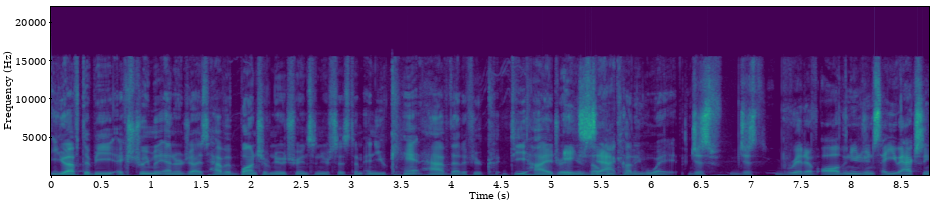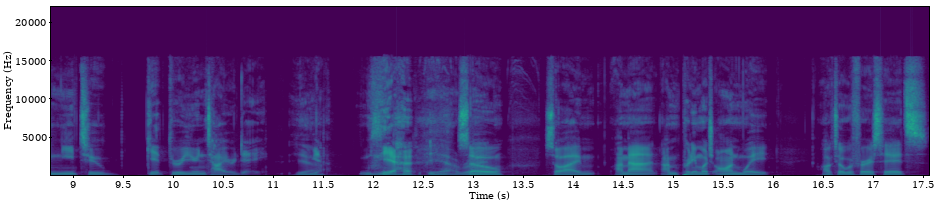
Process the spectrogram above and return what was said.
you have to be extremely energized, have a bunch of nutrients in your system, and you can't have that if you're dehydrating yourself and Exactly. cutting weight. Just just rid of all the nutrients that you actually need to get through your entire day. Yeah. Yeah. yeah. Yeah. Right. So so I'm I'm at I'm pretty much on weight. October first hits.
